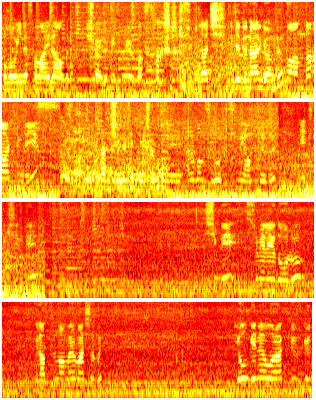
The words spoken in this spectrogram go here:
soluğu yine sanayide aldık. Şöyle bir mühürbaz var. İki sütlaç bir de döner gömdü. Şu anda Artvin'deyiz. Ben şimdi tek geçiyorum. Ee, arabanın sigortasını yaptırdık. Geçtik şimdi. Şimdi Sümele'ye doğru biraz tırmanmaya başladık. Yol genel olarak düzgün.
